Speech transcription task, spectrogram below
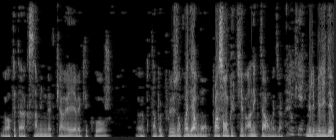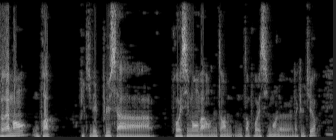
on doit avoir peut-être à 5000 mètres carrés avec les courges, euh, peut-être un peu plus. Donc on va dire bon, pour l'instant on cultive un hectare on va dire. Ok. Mais, mais l'idée vraiment, on pourra cultiver plus à progressivement, on va en étant, en étant progressivement le- la culture. Mm.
